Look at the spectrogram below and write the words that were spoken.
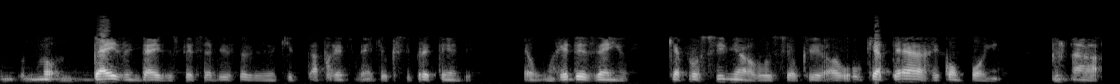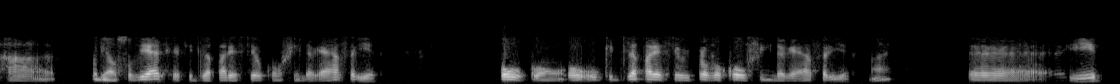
no, 10 em 10 especialistas dizem que aparentemente o que se pretende é um redesenho que aproxime a Rússia, o que, o que até recompõe a, a União Soviética, que desapareceu com o fim da Guerra Fria, ou com ou, que desapareceu e provocou o fim da Guerra Fria, né? É, e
